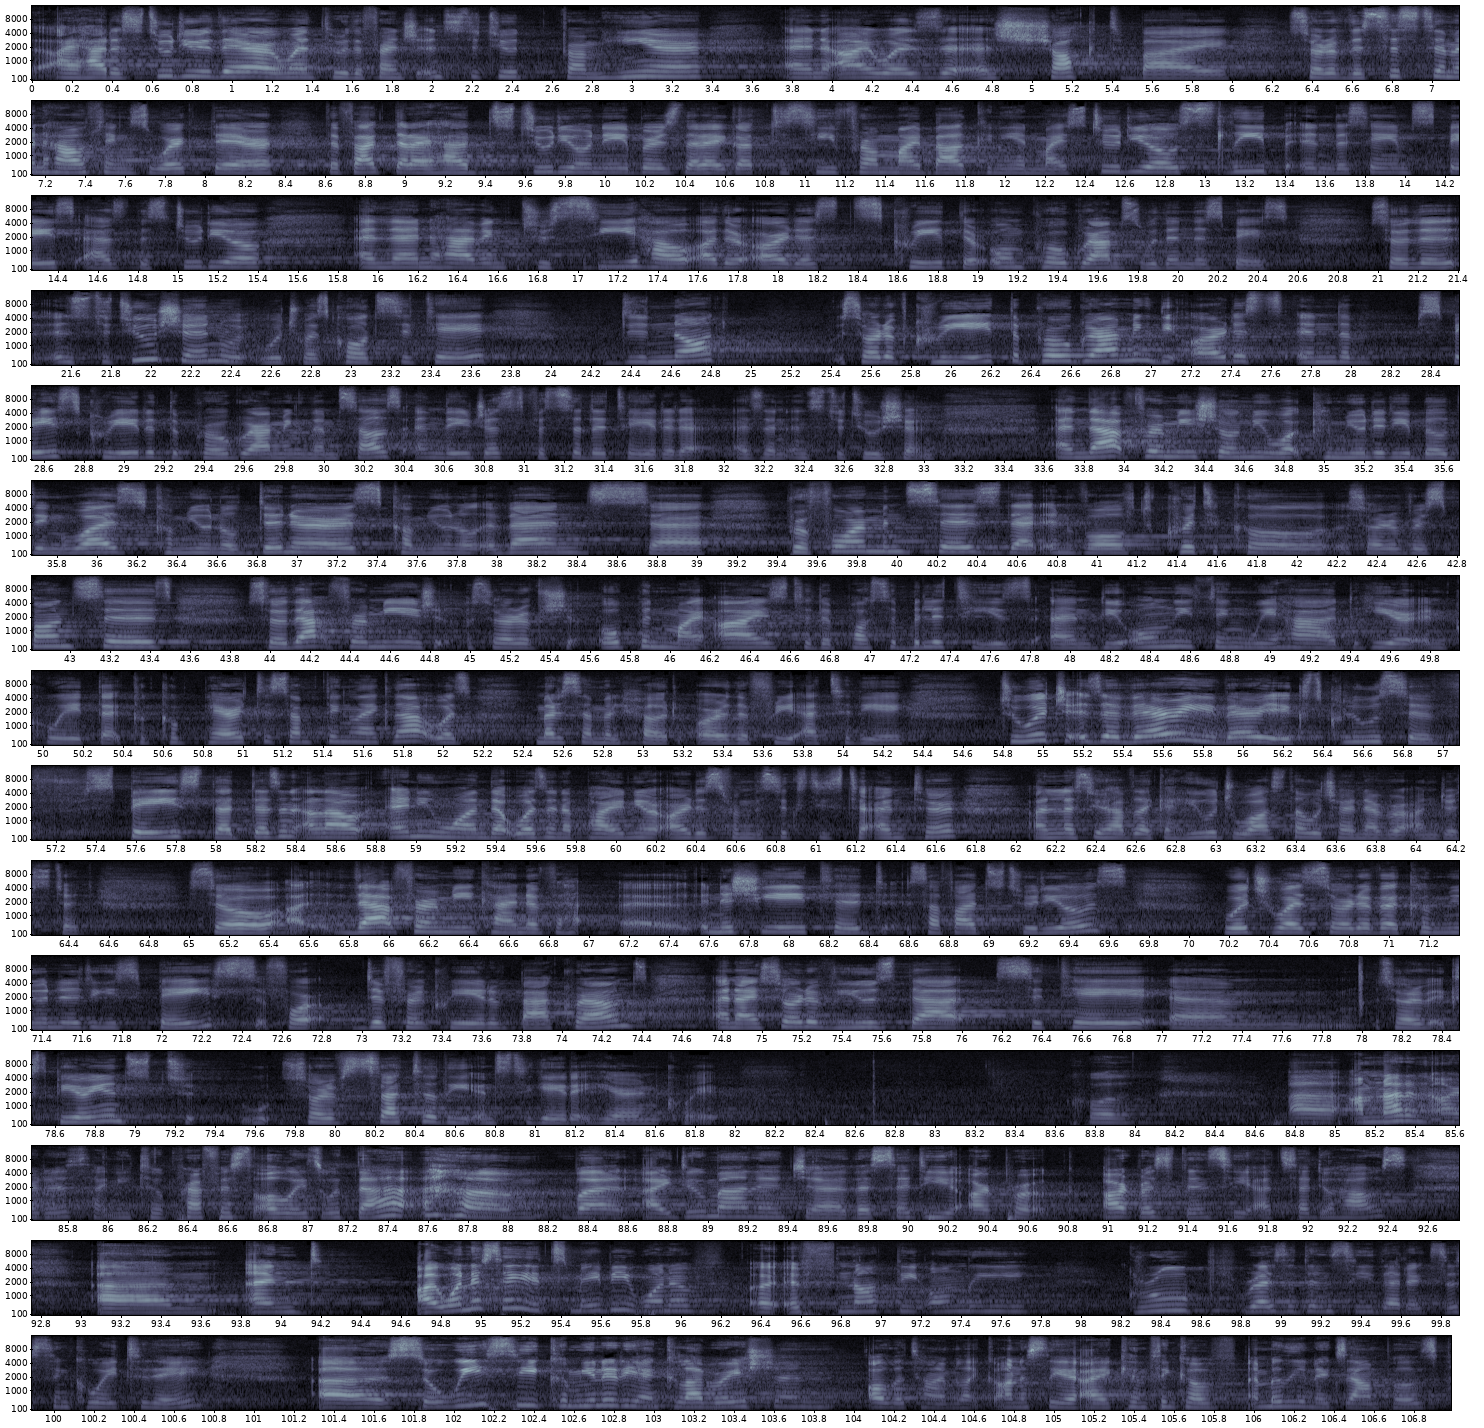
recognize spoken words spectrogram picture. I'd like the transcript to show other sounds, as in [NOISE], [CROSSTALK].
I had a studio there. I went through the French Institute from here, and I was uh, shocked by sort of the system and how things worked there. The fact that I had studio neighbors that I got to see from my balcony in my studio, sleep in the same space as the studio, and then having to see how other artists create their own programs within the space. So the institution, which was called Cité, did not sort of create the programming. The artists in the space created the programming themselves and they just facilitated it as an institution. And that for me showed me what community building was, communal dinners, communal events, uh, performances that involved critical sort of responses. So that for me sort of opened my eyes to the possibilities. And the only thing we had here in Kuwait that could compare to something like that was Marsam al-Hur or the Free Atelier to which is a very, very exclusive space that doesn't allow anyone that wasn't a pioneer artist from the 60s to enter unless you have like a huge wasta, which I never understood. So uh, that for me kind of uh, initiated Safat Studios, which was sort of a community space for different creative backgrounds. And I sort of used that cité um, sort of experience to sort of subtly instigate it here in Kuwait. Cool. Uh, I'm not an artist, I need to preface always with that, [LAUGHS] um, but I do manage uh, the SADI art, art residency at Sadu House. Um, and I want to say it's maybe one of, uh, if not the only group residency that exists in Kuwait today. Uh, so we see community and collaboration all the time. Like honestly, I can think of a million examples.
